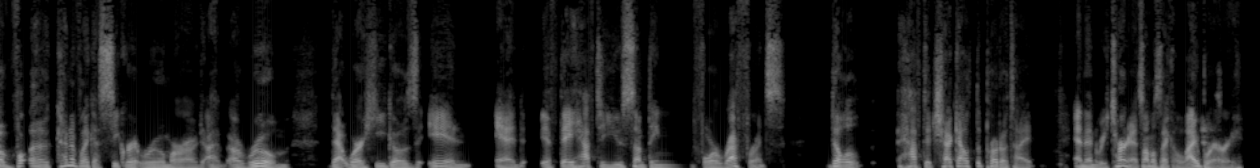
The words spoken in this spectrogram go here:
a, a, kind of like a secret room or a, a room that where he goes in and if they have to use something for reference they'll have to check out the prototype and then return it. It's almost like a library.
